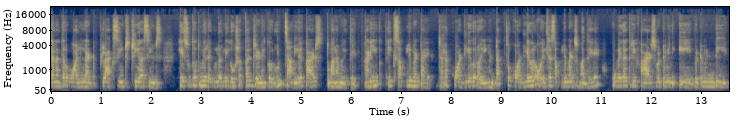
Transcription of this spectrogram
त्यानंतर walnut flax seeds chia seeds हे सुद्धा तुम्ही रेग्युलरली घेऊ शकता जेणेकरून चांगले फॅट्स तुम्हाला मिळतील. आणि एक सप्लिमेंट आहे ज्याला क्वाडलिव्हर ऑइल म्हणतात. सो क्वाडलिव्हर ऑइलच्या सप्लिमेंट्समध्ये omega three fats vitamin A vitamin D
